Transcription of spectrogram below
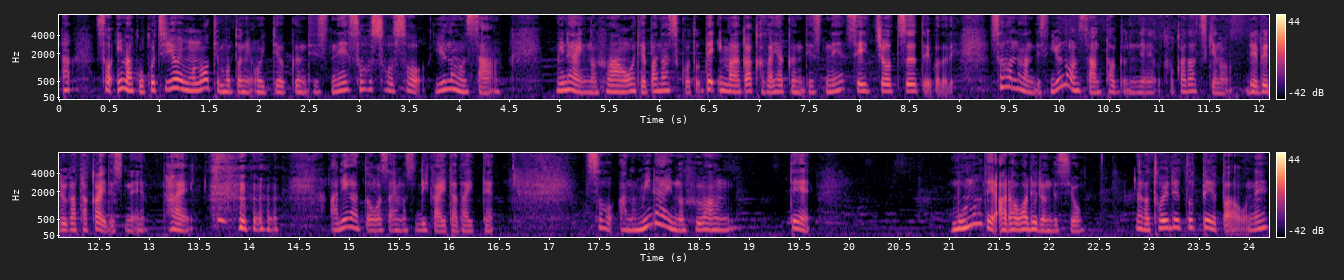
あそう今心地よいものを手元に置いておくんですね。そうそうそう。ユノンさん。未来の不安を手放すことで今が輝くんですね。成長痛ということで。そうなんです。ユノンさん多分ね片付けのレベルが高いですね。はい。ありがとうございます。理解いただいて。そうあの未来の不安って物で現れるんですよ。なんかトイレットペーパーをね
